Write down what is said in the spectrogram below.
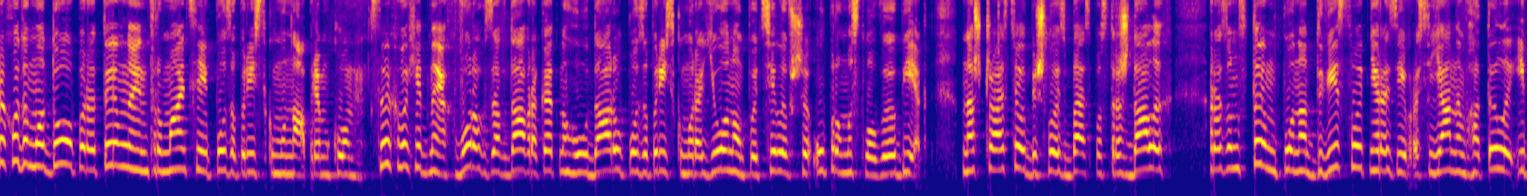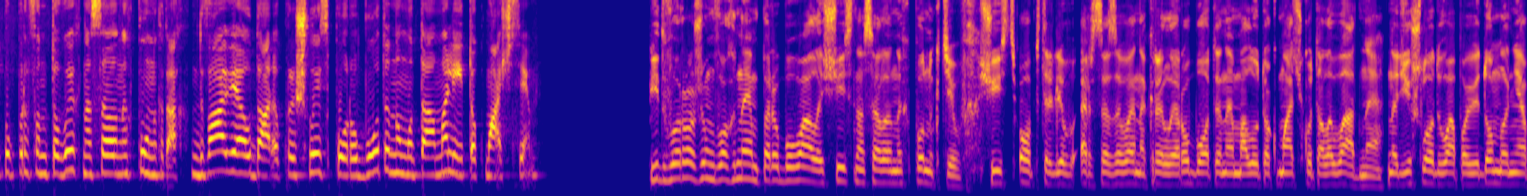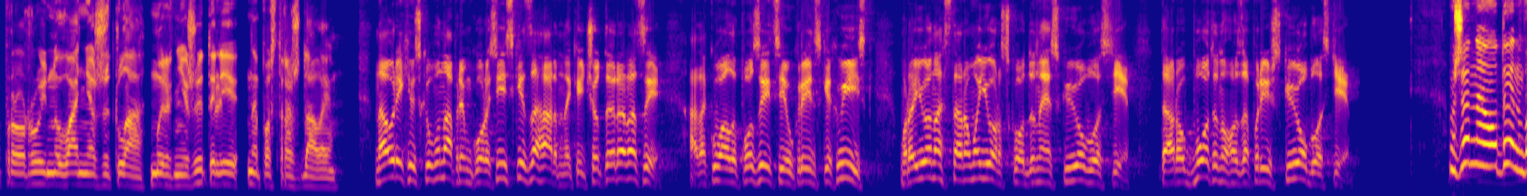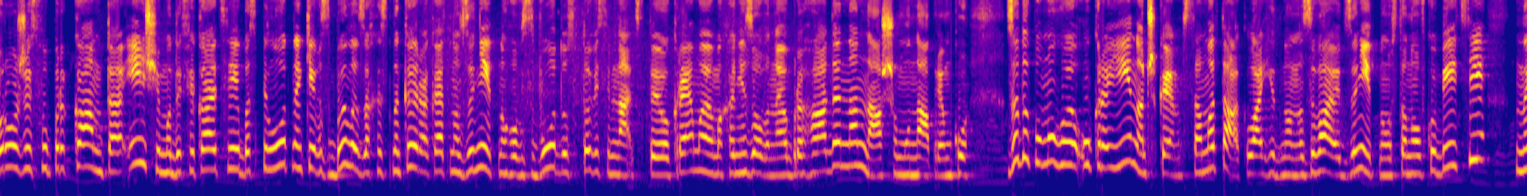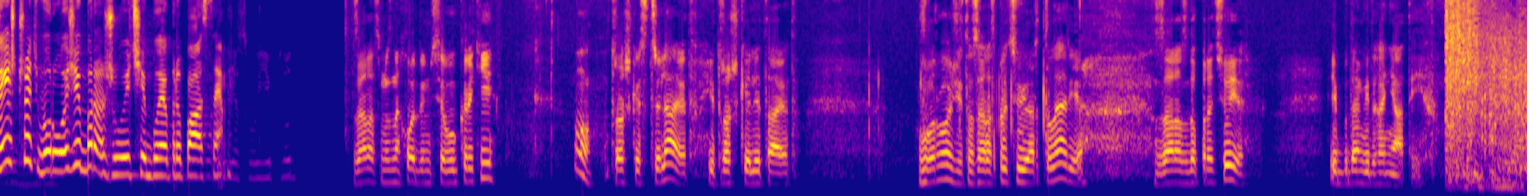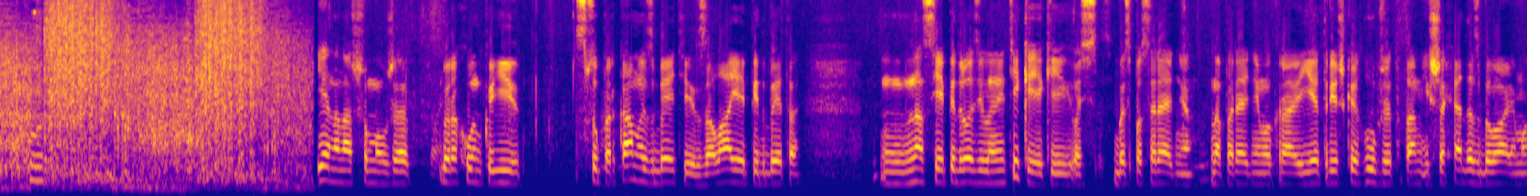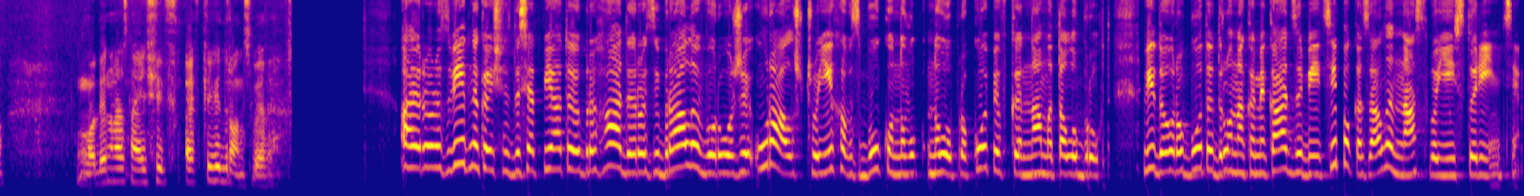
Переходимо до оперативної інформації по запорізькому напрямку. Цих вихідних ворог завдав ракетного удару по запорізькому району, поціливши у промисловий об'єкт. На щастя, обійшлось без постраждалих. Разом з тим, понад дві сотні разів росіяни вгатили і по прифронтових населених пунктах. Два авіаудари прийшлись по роботиному та малій токмачці. Під ворожим вогнем перебували шість населених пунктів. Шість обстрілів РСЗВ накрили Роботине, Малу Токмачку та Левадне. Надійшло два повідомлення про руйнування житла. Мирні жителі не постраждали. На Оріхівському напрямку російські загарбники чотири рази атакували позиції українських військ в районах Старомайорського Донецької області та Роботиного Запорізької області. Вже не один ворожий суперкам та інші модифікації безпілотників збили захисники ракетно-зенітного взводу 118-ї окремої механізованої бригади на нашому напрямку. За допомогою україночки, саме так лагідно називають зенітну установку бійці, нищать ворожі баражуючі боєприпаси. Зараз ми знаходимося в укритті. Ну, трошки стріляють і трошки літають. Ворожі, то зараз працює артилерія. Зараз допрацює і будемо відганяти їх. Є на нашому вже рахунку і суперками збиті, зала є підбита. У нас є підрозділи не тільки, які ось безпосередньо на передньому краї, є трішки глубже, то там і шахеди збиваємо. Один раз навіть FPV-дрон збили. Аеророзвідники 65-ї бригади розібрали ворожий Урал, що їхав з боку Ново- Новопрокопівки на металобрухт. Відео роботи дрона Камікадзе бійці показали на своїй сторінці.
